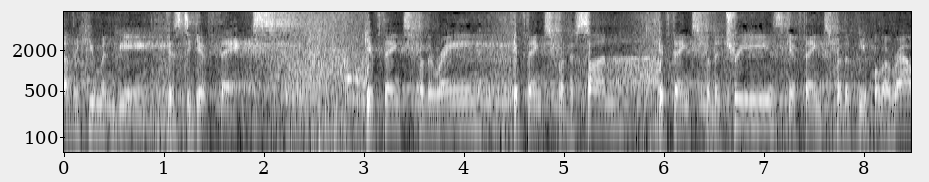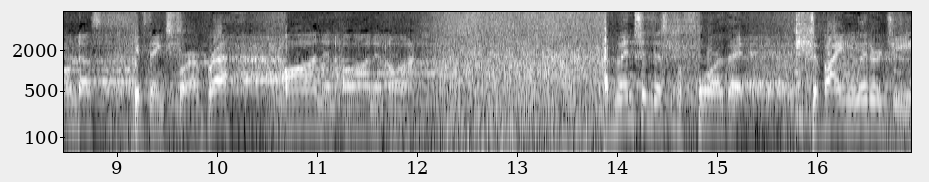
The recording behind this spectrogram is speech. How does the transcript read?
of a human being, is to give thanks. Give thanks for the rain, give thanks for the sun, give thanks for the trees, give thanks for the people around us, give thanks for our breath, on and on and on. I've mentioned this before that divine liturgy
